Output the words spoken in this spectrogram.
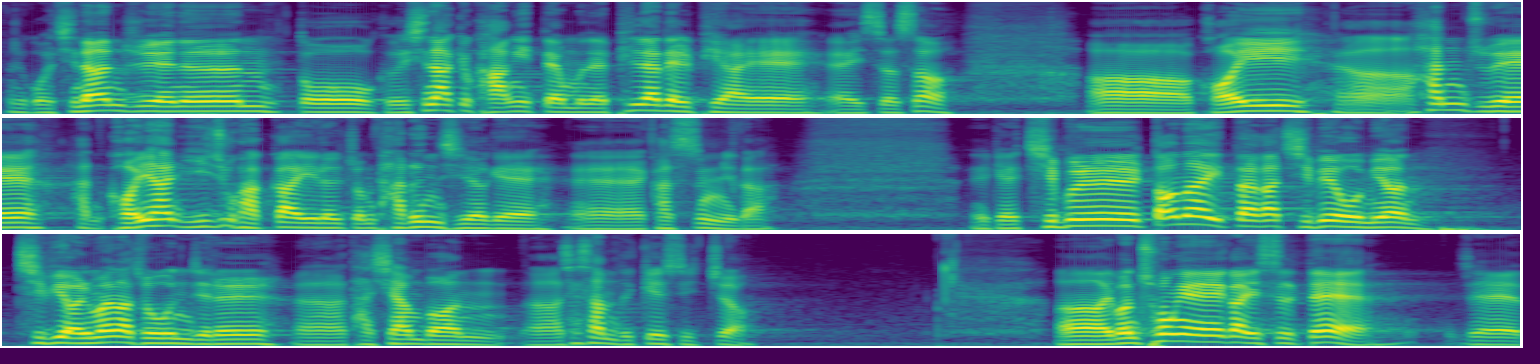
그리고 지난 주에는 또 그 신학교 강의 때문에 필라델피아에 예, 있어서 어, 거의 어, 한 주에 한 거의 한 2주 가까이를 좀 다른 지역에 예, 갔습니다. 이게 집을 떠나 있다가 집에 오면 집이 얼마나 좋은지를 어, 다시 한번 어, 새삼 느낄 수 있죠. 어, 이번 총회가 있을 때 이제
